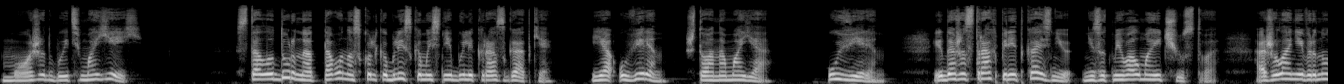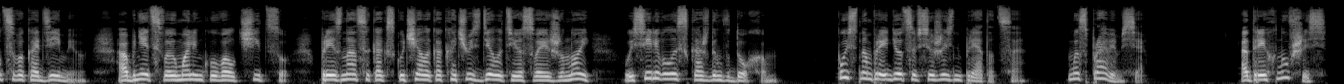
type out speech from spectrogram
может быть, моей». Стало дурно от того, насколько близко мы с ней были к разгадке. Я уверен, что она моя. Уверен и даже страх перед казнью не затмевал мои чувства, а желание вернуться в академию, обнять свою маленькую волчицу, признаться, как скучала, как хочу сделать ее своей женой, усиливалось с каждым вдохом. Пусть нам придется всю жизнь прятаться. Мы справимся. Отряхнувшись,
